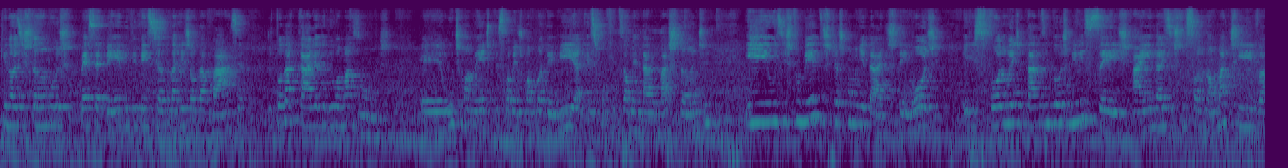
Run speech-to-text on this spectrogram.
que nós estamos percebendo e vivenciando na região da Várzea, de toda a calha do rio Amazonas. É, ultimamente, principalmente com a pandemia, esses conflitos aumentaram bastante e os instrumentos que as comunidades têm hoje, eles foram editados em 2006. Ainda as instruções normativas,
